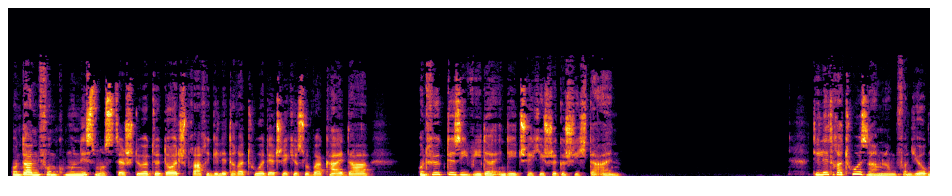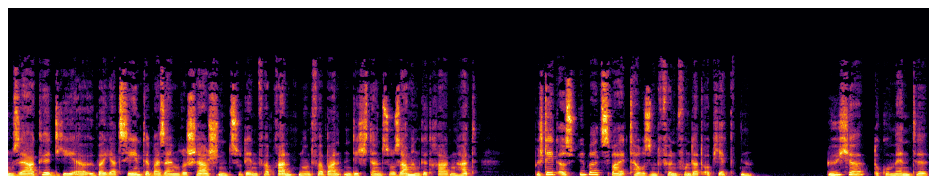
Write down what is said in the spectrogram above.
und dann vom Kommunismus zerstörte deutschsprachige Literatur der Tschechoslowakei dar und fügte sie wieder in die tschechische Geschichte ein. Die Literatursammlung von Jürgen Serke, die er über Jahrzehnte bei seinen Recherchen zu den verbrannten und verbannten Dichtern zusammengetragen hat, besteht aus über 2500 Objekten. Bücher, Dokumente,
